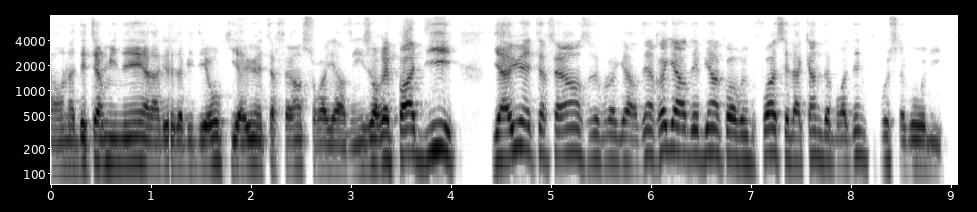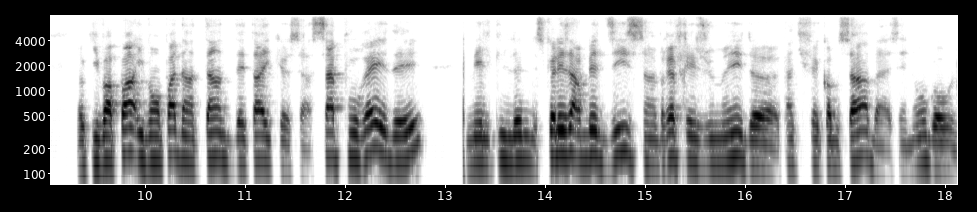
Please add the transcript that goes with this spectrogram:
on a déterminé à la de la vidéo qu'il y a eu interférence sur le gardien. Ils n'auraient pas dit, il y a eu interférence sur le gardien. Regardez bien encore une fois, c'est la canne de Brodin qui pousse le goalie. Donc, ils ne vont pas dans tant de détails que ça. Ça pourrait aider, mais ce que les arbitres disent, c'est un bref résumé de quand il fait comme ça, ben, c'est no goal.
